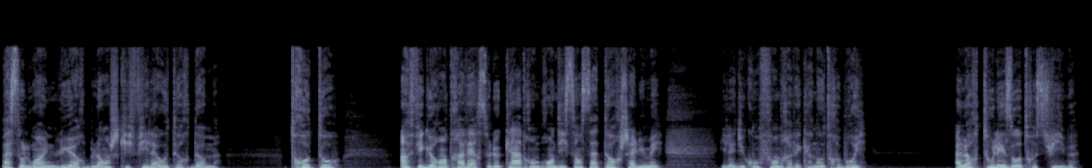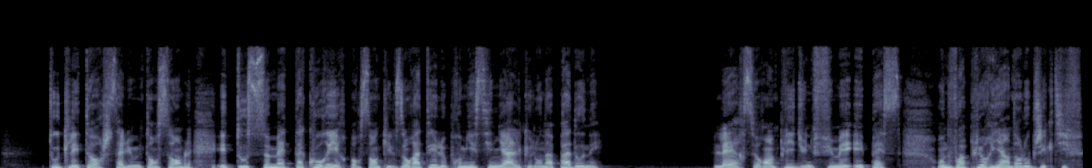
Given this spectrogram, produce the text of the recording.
passe au loin une lueur blanche qui file à hauteur d'homme. Trop tôt Un figurant traverse le cadre en brandissant sa torche allumée. Il a dû confondre avec un autre bruit. Alors tous les autres suivent. Toutes les torches s'allument ensemble et tous se mettent à courir pensant qu'ils ont raté le premier signal que l'on n'a pas donné. L'air se remplit d'une fumée épaisse. On ne voit plus rien dans l'objectif.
